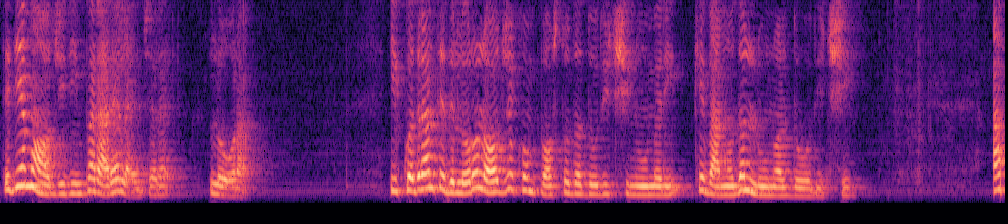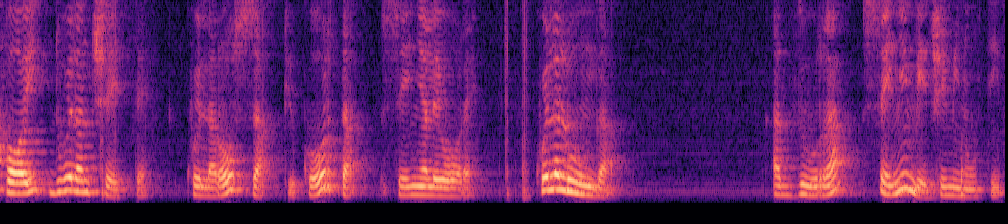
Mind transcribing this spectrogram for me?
Vediamo oggi di imparare a leggere l'ora. Il quadrante dell'orologio è composto da 12 numeri che vanno dall'1 al 12. Ha poi due lancette. Quella rossa, più corta, segna le ore. Quella lunga, azzurra, segna invece i minuti.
